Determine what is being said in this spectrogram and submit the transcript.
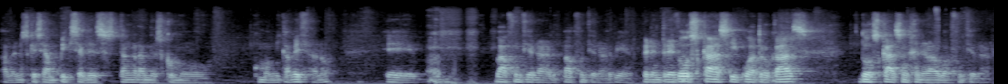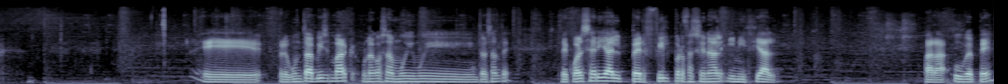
a menos que sean píxeles tan grandes como, como mi cabeza, ¿no? Eh, va a funcionar, va a funcionar bien. Pero entre 2K y 4K, 2K en general va a funcionar. Eh, pregunta Bismarck una cosa muy, muy interesante. ¿De cuál sería el perfil profesional inicial para VP,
